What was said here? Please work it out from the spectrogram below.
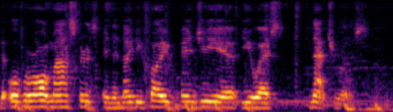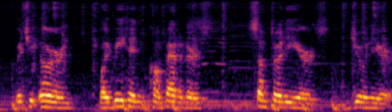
the overall Masters in the 95 NGA US Naturals, which he earned by beating competitors some 20 years junior,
